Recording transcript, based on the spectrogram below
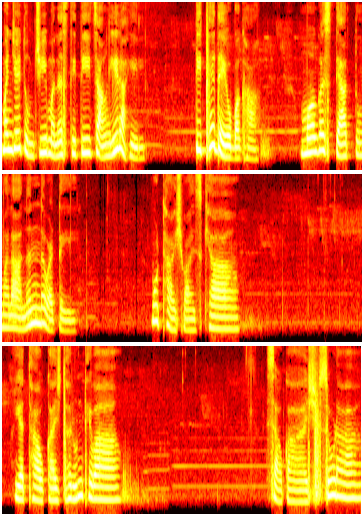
म्हणजे तुमची मनस्थिती चांगली राहील. तिथे देव बघा. मगच त्यात तुम्हाला आनंद वाटेल. मोठा श्वास घ्या. यथावकाश धरून ठेवा. सावकाश सोडा.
